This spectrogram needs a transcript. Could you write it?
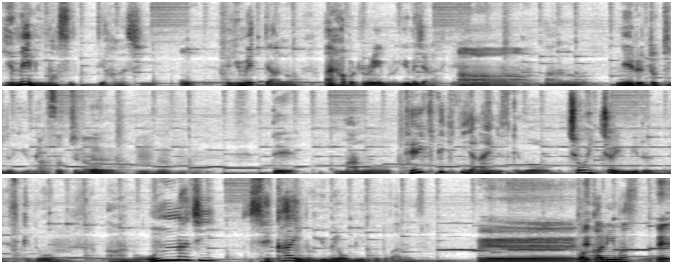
夢見ますっていう話。夢ってあの「I have a dream」の夢じゃなくてああの寝る時の夢。そっちのうん。うんうんうんで、まあ、あの定期的にじゃないんですけどちょいちょい見るんですけど、んあの同じ世界の夢を見ることがあるんですよ。へえわかります？え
